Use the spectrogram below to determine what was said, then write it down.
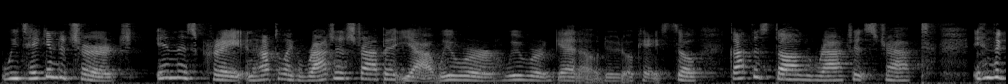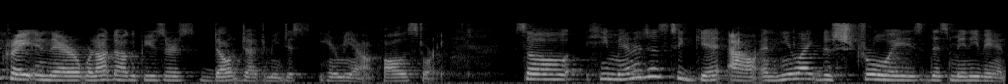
we take him to church in this crate and have to like ratchet strap it. Yeah, we were we were ghetto, dude. Okay, so got this dog ratchet strapped in the crate in there. We're not dog abusers. Don't judge me. Just hear me out. Follow the story. So he manages to get out and he like destroys this minivan.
